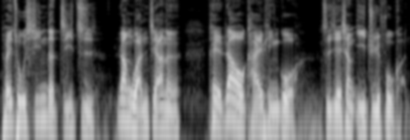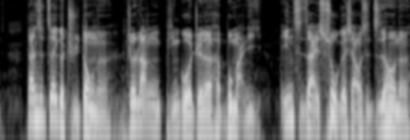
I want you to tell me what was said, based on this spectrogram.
推出新的机制，让玩家呢可以绕开苹果，直接向 EG 付款。但是这个举动呢，就让苹果觉得很不满意，因此在数个小时之后呢，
